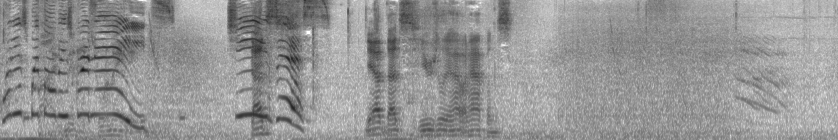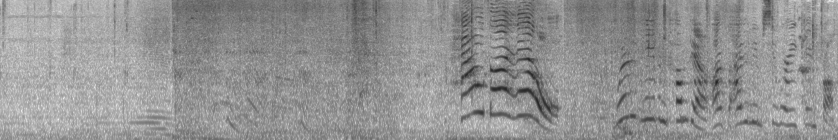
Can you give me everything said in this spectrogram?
What is with all these Five minutes remaining. grenades? That's- Jesus! Yeah, that's usually how it happens. How the hell? Where did he even come down? I, I didn't even see where he came from.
